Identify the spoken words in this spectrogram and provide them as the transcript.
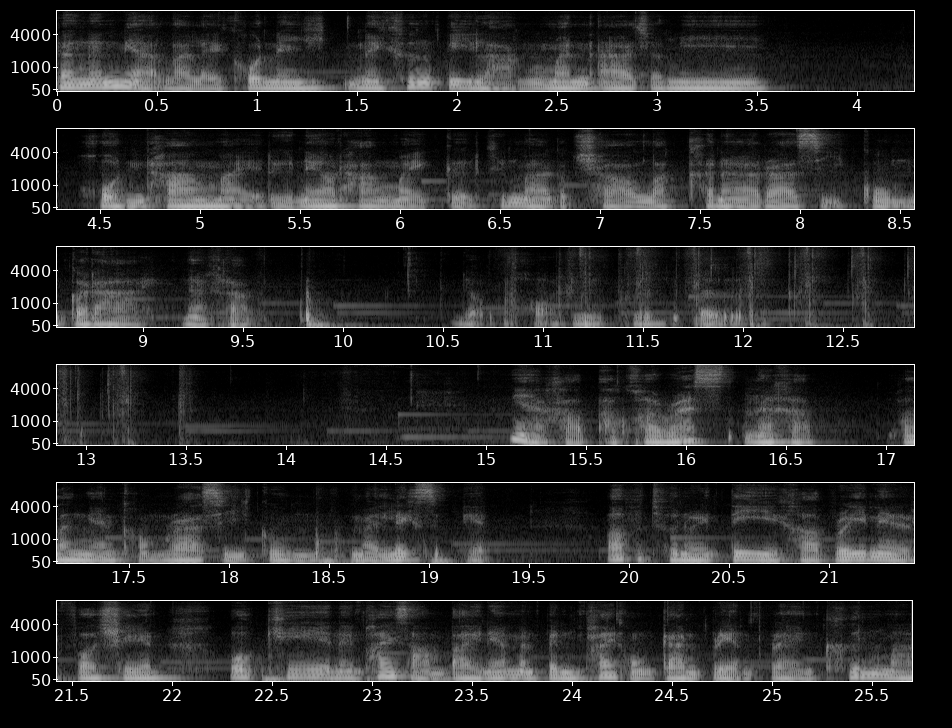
ดังนั้นเนี่ยหลายๆคนในในครึ่งปีหลังมันอาจจะมีหนทางใหม่หรือแนวทางใหม่เกิดขึ้นมากับชาวลัคนาราศีกุมก็ได้นะครับ เดี๋ยวขอดูเพิ่มเติมเนี่ยครับ Aquarius นะครับ พลังงานของราศีกุมหมายเลข 11 Opportunity ครับ Renate for Change โอเค ในไพ่3ใบเนี่ยมันเป็นไพ่ของการเปลี่ยนแปลงขึ้นมา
